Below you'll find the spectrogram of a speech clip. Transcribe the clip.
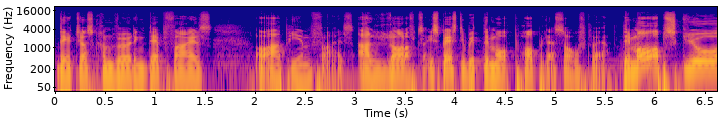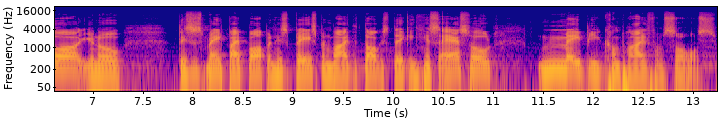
they're just converting deb files or RPM files. A lot of time, especially with the more popular software. The more obscure, you know, this is made by Bob in his basement, why the dog is digging his asshole, may be compiled from source.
